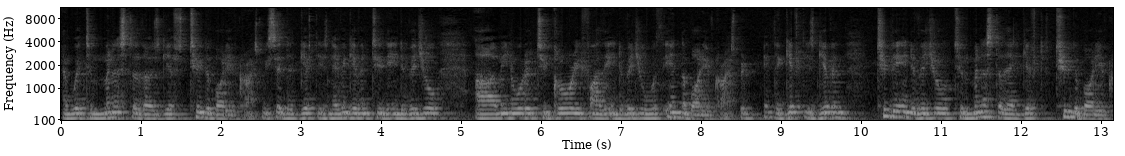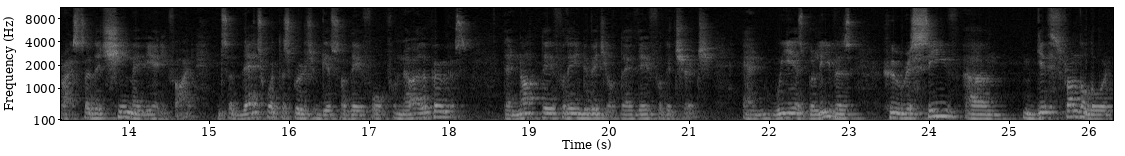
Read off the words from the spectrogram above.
And we're to minister those gifts to the body of Christ. We said that gift is never given to the individual um, in order to glorify the individual within the body of Christ. But the gift is given to the individual to minister that gift to the body of Christ so that she may be edified. And so that's what the spiritual gifts are there for, for no other purpose. They're not there for the individual, they're there for the church. And we as believers who receive um, gifts from the Lord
